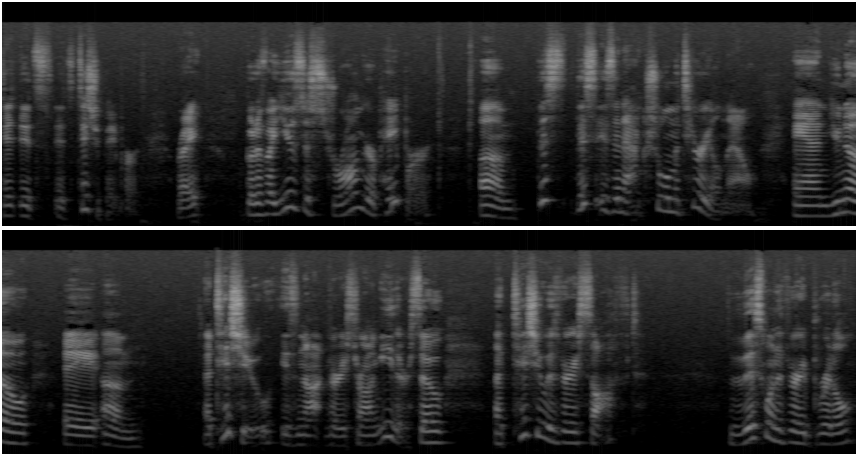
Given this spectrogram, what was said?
it's, it's tissue paper, right? But if I used a stronger paper, um, this, this is an actual material now. And you know, a, um, a tissue is not very strong either. So a tissue is very soft. This one is very brittle.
